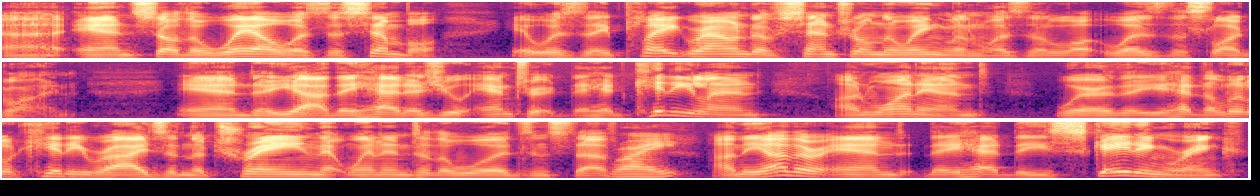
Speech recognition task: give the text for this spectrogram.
Uh, and so the whale was the symbol. It was the playground of central New England was the was the slug line, and uh, yeah, they had as you entered, they had Kiddieland on one end where the, you had the little kiddie rides and the train that went into the woods and stuff. Right. On the other end, they had the skating rink.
